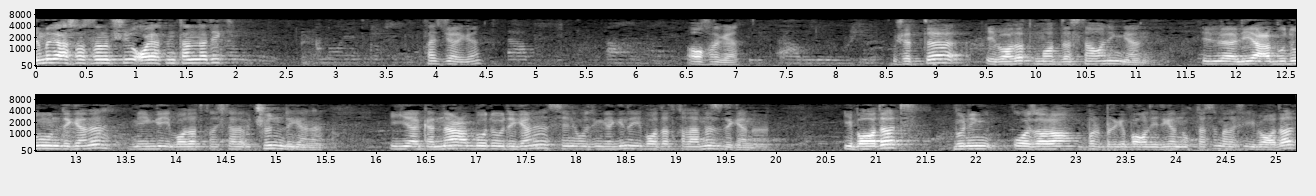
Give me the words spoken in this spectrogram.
Nimaga asoslanib shu oyatni tanladik? Qaysi joyiga oxiriga. O'sha yerda ibodat moddasidan olingan. Illa liyabudun degani menga ibodat qilishlari uchun degani. Iyyaka na'budu degani sen o'zingagina ibodat qilamiz degani. Ibodat buning o'zaro bir biriga bog'laydigan nuqtasi mana shu ibodat.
